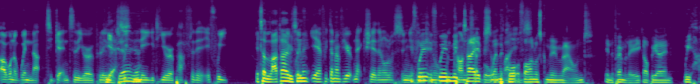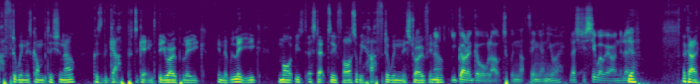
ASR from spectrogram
I want to win that to get into the Europa League. Yes. We Yeah, yeah. need Europe after the. If we It's a ladder, If isn't we- it? Yeah, if we don't have Europe next year, then all of a sudden you're If we're, thinking if we're we can't mid-table when the players. quarterfinals come in round in the Premier League, I'll be going. We have to win this competition now because the gap to get into the Europa League in the league might be a step too far. So we have to win this trophy You, now. you got to go all out to win that thing anyway. Let's just see where we are in the league. Yeah. Okay,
